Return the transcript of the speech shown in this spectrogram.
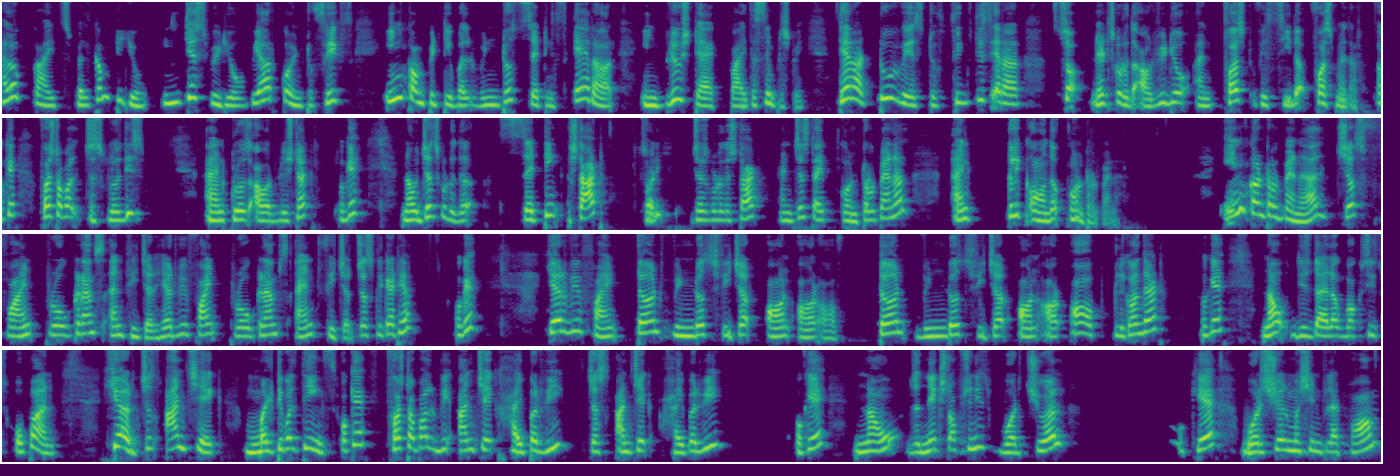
Hello guys, welcome to you. In this video, we are going to fix incompatible Windows settings error in BlueStack by the simplest way. There are two ways to fix this error. So let's go to the, our video and first we see the first method. Okay, first of all, just close this and close our BlueStack. Okay, now just go to the setting start. Sorry, just go to the start and just type control panel and click on the control panel in control panel just find programs and feature. Here we find programs and feature. Just click at here okay? Here we find turn windows feature on or off. Turn windows feature on or off. Click on that okay? Now this dialog box is open. Here just uncheck multiple things okay? First of all we uncheck hyper-v. Just uncheck hyper-v okay? Now the next option is virtual okay? Virtual machine platform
